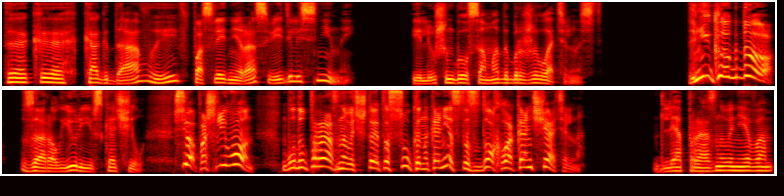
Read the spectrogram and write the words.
«Так э, когда вы в последний раз виделись с Ниной?» Илюшин был сама доброжелательность. «Никогда!» — заорал Юрий и вскочил. «Все, пошли вон! Буду праздновать, что эта сука наконец-то сдохла окончательно!» «Для празднования вам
